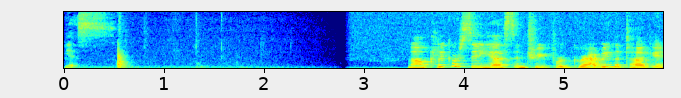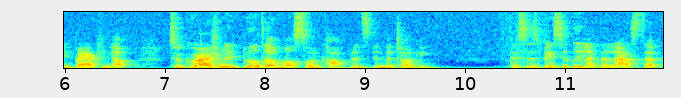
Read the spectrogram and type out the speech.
Yes. Now click or say yes and treat for grabbing the tug and backing up to gradually build up muscle and confidence in the tugging. This is basically like the last step,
